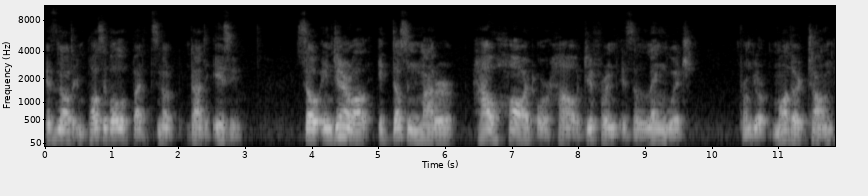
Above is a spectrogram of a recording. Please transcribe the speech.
It's not impossible, but it's not that easy. So, in general, it doesn't matter how hard or how different is a language from your mother tongue.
